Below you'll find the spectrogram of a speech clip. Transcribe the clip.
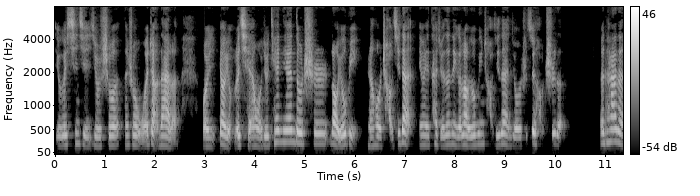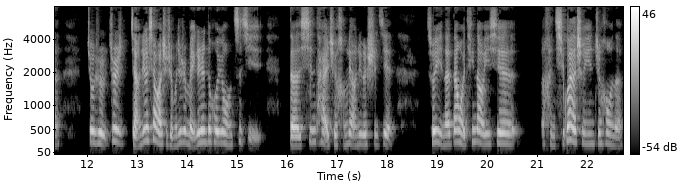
有个亲戚就说，他说我长大了，我要有了钱，我就天天都吃烙油饼，然后炒鸡蛋，因为他觉得那个烙油饼炒鸡蛋就是最好吃的。那他呢？就是就是讲这个笑话是什么？就是每个人都会用自己的心态去衡量这个世界，所以呢，当我听到一些很奇怪的声音之后呢，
